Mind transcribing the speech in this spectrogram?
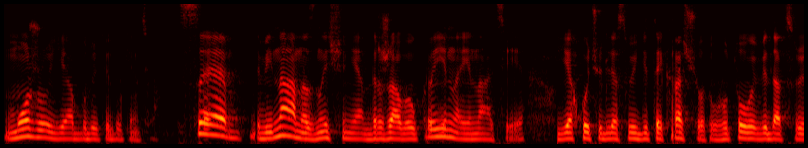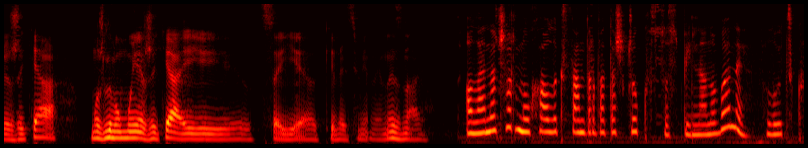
можу, я буду йти до кінця. Це війна на знищення держави Україна і нації. Я хочу для своїх дітей кращого, готовий віддати своє життя. Можливо, моє життя і це є кінець війни. Не знаю. Олена Чернуха, Олександр Ватащук, Суспільне новини, Луцьк.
